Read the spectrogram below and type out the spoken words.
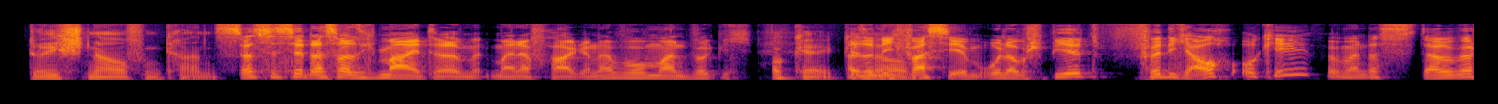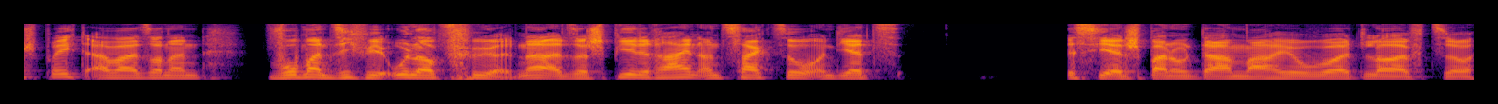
durchschnaufen kannst. Das ist ja das, was ich meinte mit meiner Frage, ne? wo man wirklich, okay, genau. also nicht genau. was ihr im Urlaub spielt, finde ich auch okay, wenn man das darüber spricht, aber sondern wo man sich wie Urlaub fühlt. Ne? Also spiel rein und sagt so und jetzt ist die Entspannung da, Mario World läuft so.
